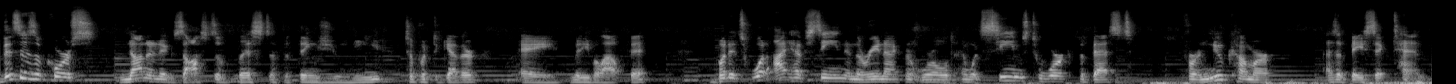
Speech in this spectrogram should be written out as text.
This is, of course, not an exhaustive list of the things you need to put together a medieval outfit, but it's what I have seen in the reenactment world and what seems to work the best for a newcomer as a basic 10.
